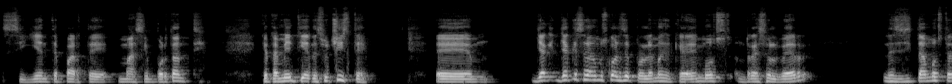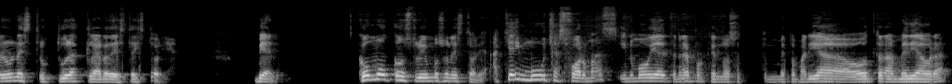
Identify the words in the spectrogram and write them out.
siguiente parte más importante, que también tiene su chiste. Em, ya, ya que sabemos cuál es el problema que queremos resolver, necesitamos tener una estructura clara de esta historia. Bien, ¿cómo construimos una historia? Aquí hay muchas formas y no me voy a detener porque nos, me tomaría otra media hora,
